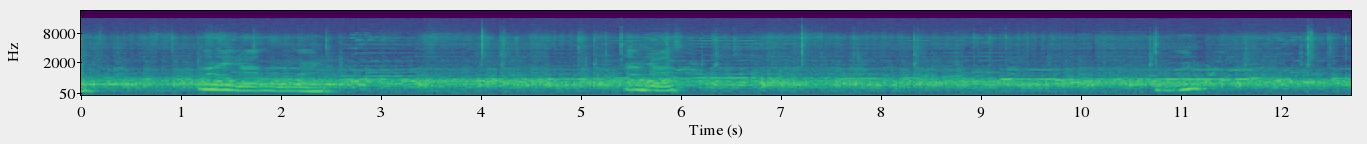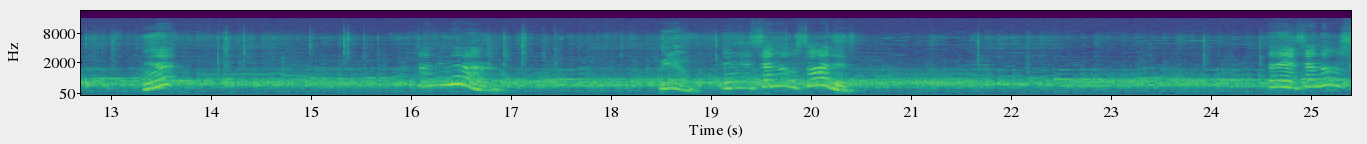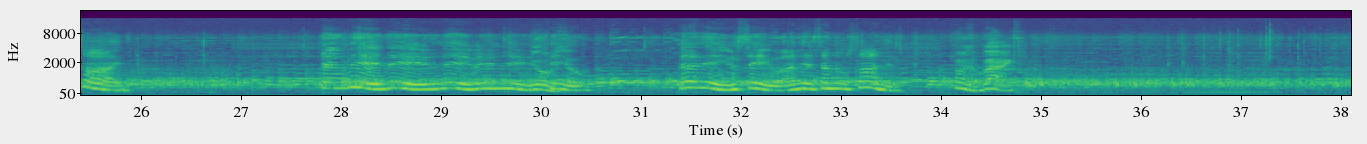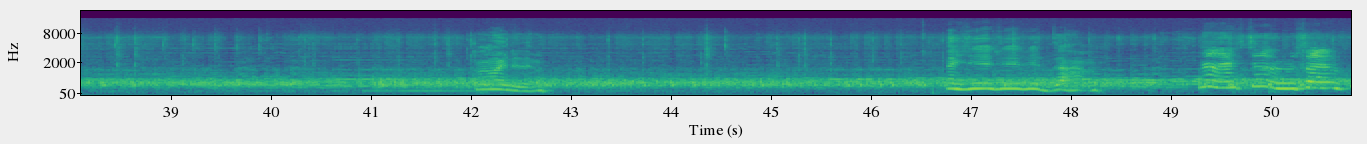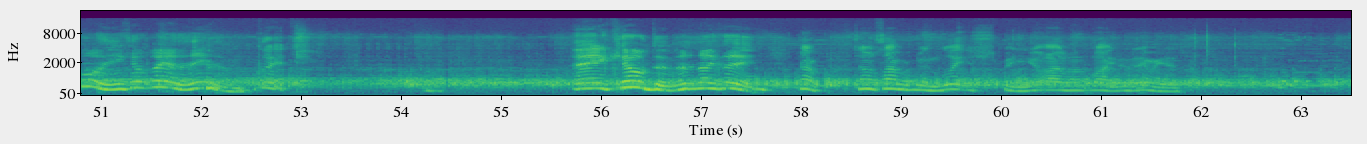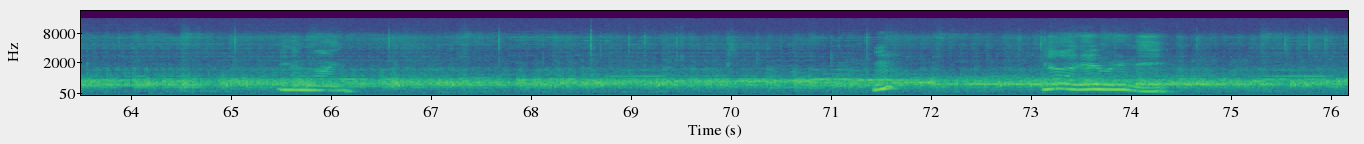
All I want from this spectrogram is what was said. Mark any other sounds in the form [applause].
Yeah? I don't know. What are you doing? It sounds like sliders. And then it's an upside. And there, there, see you. there, Yours. seal. And there. Oh, the back. them. No, it's two of them instead of four. You can barely see them. Glitch. They killed them. That's not glitch. No, some cyber been glitched, spinning, your eyes aren't lie to the images. Never mind. Hmm? No, they were in there.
